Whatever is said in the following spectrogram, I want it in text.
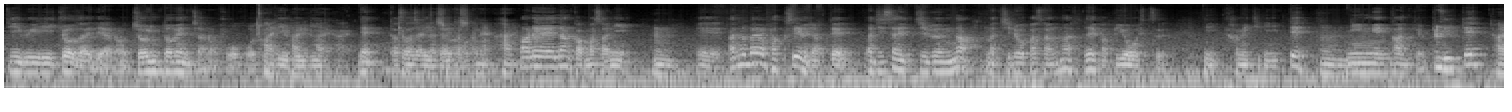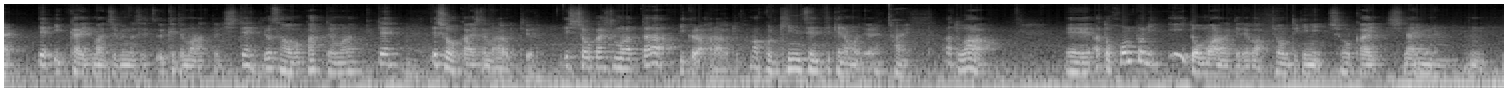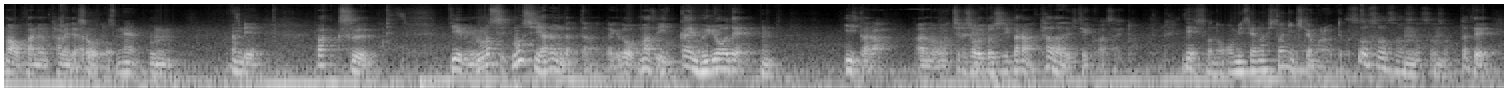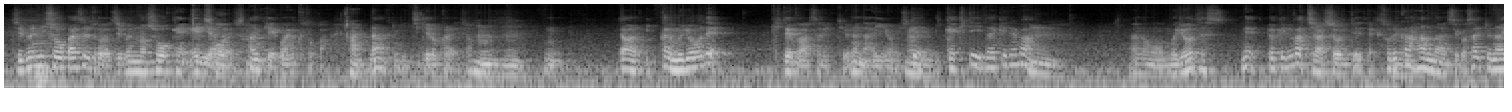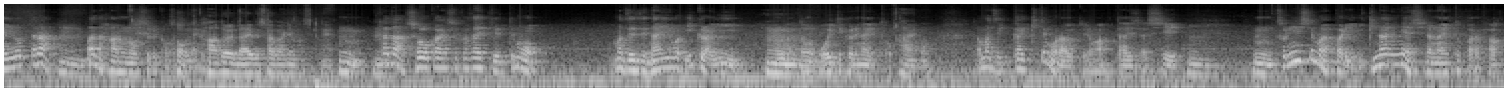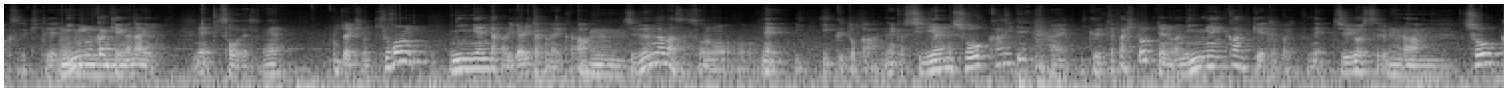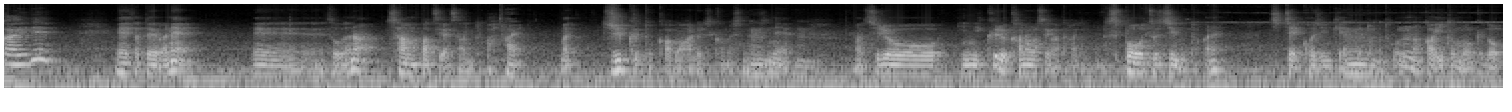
DVD 教材であのジョイントベンチャーの方法ではいはいはい DVD はい。ね出させていただいたことねはい。あれなんかまさに、うん。えーあれの場合はファックス DM じゃなくて、まあ、実際自分が、まあ、治療家さんが例えば美容室に髪切りに行って、うん。人間関係を築いて、はい。で一回、まあ、自分の説受けてもらったりして予算を分かってもらってで紹介してもらうっていう。で紹介してもらったらいくら払うとか、まあ、これ金銭的なものだよね。はい。あとは、えーあと本当にいいと思わなければ基本的に紹介しないよね、うん。うん。まあ、お金のためであろうと。そうですね。ううん。んなんでファックス DM にもしもしやるんだったらだけどまず1回無料でうん。いいからあのチラシ置いてほしいからタダで来てくださいと。でそのお店の人に来てもらうってことそうそうそうそうそう、んんだって自分に紹介するってことは自分の証券エリアで半径500とか、はい。長くても1キロくらいでしょ、うんうん。うん。だから1回無料で来てくださいっていうような内容にして、うん。1回来ていただければ、うん。あの無料です。でよければチラシを置いていただくそれから判断してくださいという内容だったら、うん。まだ反応するかもしれない。けどハードルだいぶ下がりますね。うん、ただ紹介してくださいって言っても、まあ、全然内容はいくらいいものだとも置いてくれないと、はい。まず1回来てもらうっていうのは大事だし、うん。うん、それにしてもやっぱりいきなりね知らない人からファックス来てうん。人間関係がない、ね。そうですね基本人間だからやりたくないから、うん。自分がまずそのねい行くとか何か知り合いの紹介ではい。行くやっぱ人っていうのは人間関係とやっぱりね重要視するから、うん。紹介で、えー例えばね、えーそうだな散髪屋さんとか、はい。まあ、塾とかもあるかもしれないですね、うんうんまあ、治療院に来る可能性が高い。スポーツジムとかねちっちゃい個人契約とか、うん。なのがいいと思うけど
